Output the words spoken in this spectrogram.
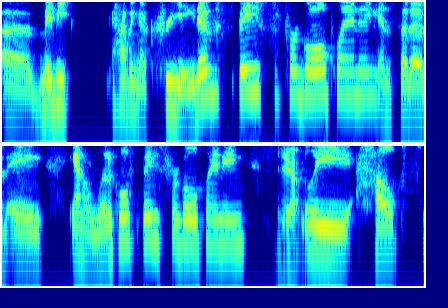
uh, maybe having a creative space for goal planning instead of a analytical space for goal planning yeah really helps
